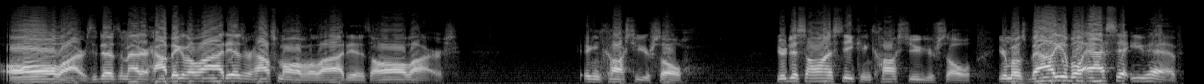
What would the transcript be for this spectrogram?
All liars. It doesn't matter how big of a lie it is or how small of a lie it is. All liars. It can cost you your soul. Your dishonesty can cost you your soul. Your most valuable asset you have.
